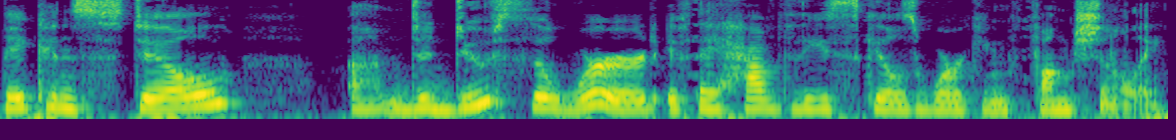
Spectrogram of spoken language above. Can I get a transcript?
they can still um, deduce the word if they have these skills working functionally.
